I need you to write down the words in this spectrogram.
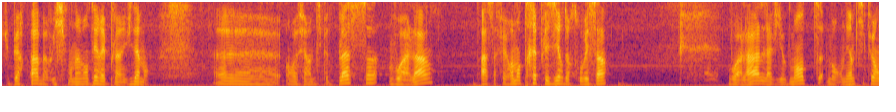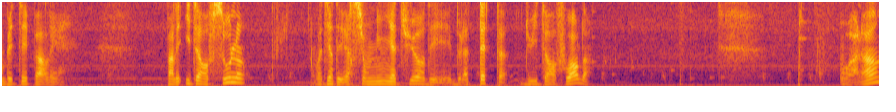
récupère? Ah bah oui, mon inventaire est plein, évidemment. Euh, on va faire un petit peu de place. Voilà. Ah, ça fait vraiment très plaisir de retrouver ça. Voilà, la vie augmente. Bon, on est un petit peu embêté par les par les Eater of Soul. On va dire des versions miniatures des, de la tête du Eater of World. Voilà.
